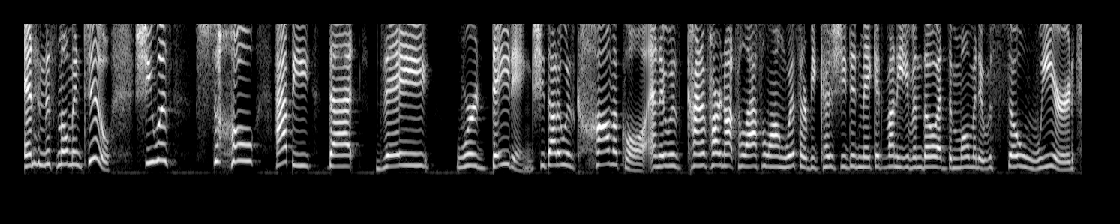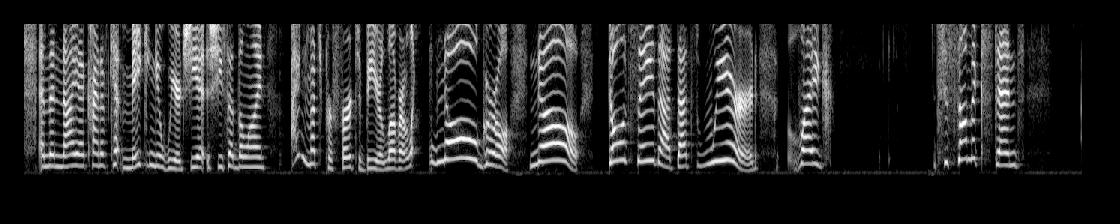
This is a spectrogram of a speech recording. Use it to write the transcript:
And in this moment, too, she was so happy that they were dating. She thought it was comical and it was kind of hard not to laugh along with her because she did make it funny even though at the moment it was so weird. And then Naya kind of kept making it weird. She she said the line, "I'd much prefer to be your lover." I was like, "No, girl. No. Don't say that. That's weird." Like to some extent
